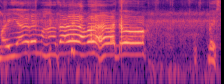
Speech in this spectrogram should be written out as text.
મૈયરમાં જાવા દો. બસ.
